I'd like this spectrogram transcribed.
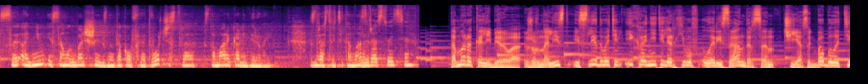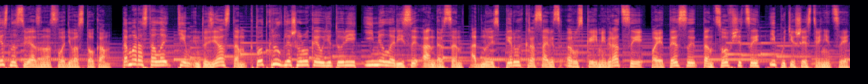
с одним из самых больших знатоков ее творчества, с Тамарой Калиберовой. Здравствуйте, Тамара. Здравствуйте. Тамара Калиберова, журналист, исследователь и хранитель архивов Ларисы Андерсон, чья судьба была тесно связана с Владивостоком. Тамара стала тем энтузиастом, кто открыл для широкой аудитории имя Ларисы Андерсон, одной из первых красавиц русской эмиграции, поэтессы, танцовщицы и путешественницы.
